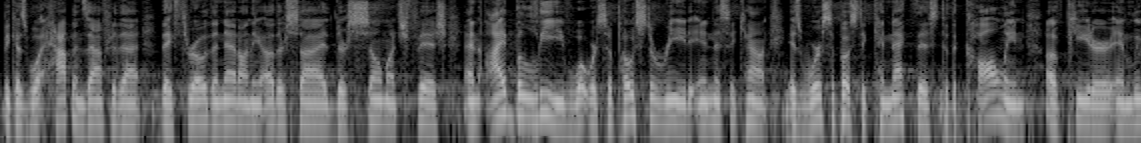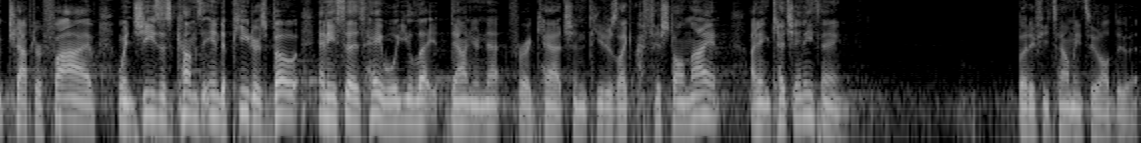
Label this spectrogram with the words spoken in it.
because what happens after that, they throw the net on the other side. There's so much fish. And I believe what we're supposed to read in this account is we're supposed to connect this to the calling of Peter in Luke chapter 5 when Jesus comes into Peter's boat and he says, Hey, will you let down your net for a catch? And Peter's like, I fished all night. I didn't catch anything. But if you tell me to, I'll do it.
